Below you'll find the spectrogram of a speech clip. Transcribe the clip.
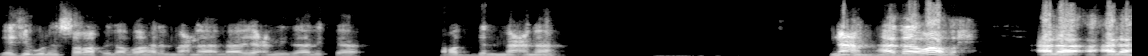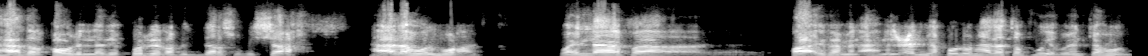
يجب الانصراف إلى ظاهر المعنى لا يعني ذلك رد المعنى؟ نعم هذا واضح. على على هذا القول الذي قرر في الدرس وفي الشرح هذا هو المراد. وإلا فطائفة من أهل العلم يقولون هذا تفويض وينتهون.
